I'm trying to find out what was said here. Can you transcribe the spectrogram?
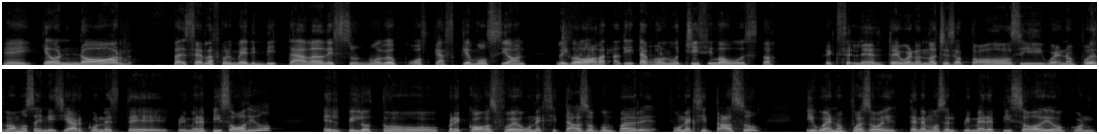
Hey, qué honor ser la primera invitada de su nuevo podcast. Qué emoción. Les doy la patadita con muchísimo gusto. Excelente. Buenas noches a todos. Y bueno, pues vamos a iniciar con este primer episodio. El piloto precoz fue un exitazo, compadre. Fue un exitazo. Y bueno, pues hoy tenemos el primer episodio con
